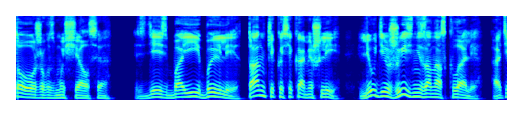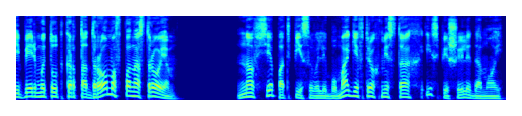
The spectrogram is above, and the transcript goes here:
тоже возмущался. «Здесь бои были, танки косяками шли, люди жизни за нас клали, а теперь мы тут картодромов понастроим, но все подписывали бумаги в трех местах и спешили домой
